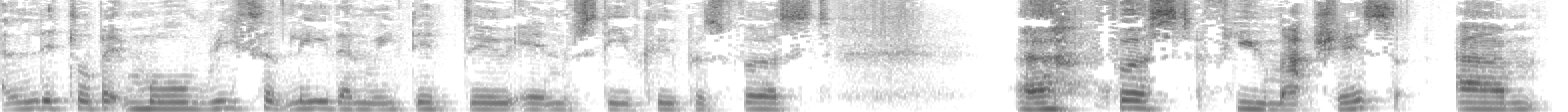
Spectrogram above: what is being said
a little bit more recently than we did do in Steve Cooper's first uh, first few matches. Um,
